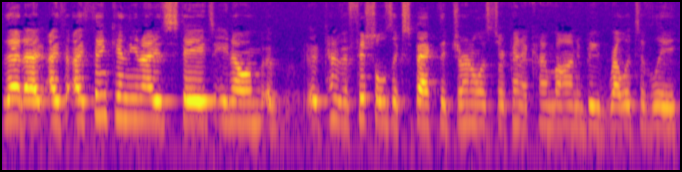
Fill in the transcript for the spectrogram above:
That I, I, I, think in the United States, you know, um, uh, kind of officials expect that journalists are going to come on and be relatively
